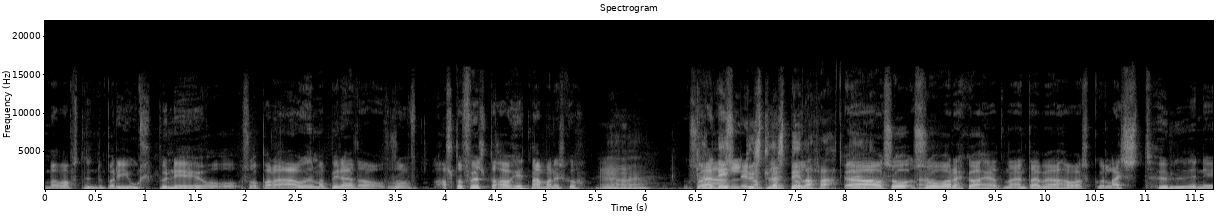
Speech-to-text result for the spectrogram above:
maður var stundum bara í úlpunni og, og svo bara á þeim að byrja þetta og svo alltaf fullt og þá hittna manni sko. Já, já. svo Það neittust til að spila hratt já, og svo, svo var eitthvað hérna, endaði með að hafa sko læst hurðinni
